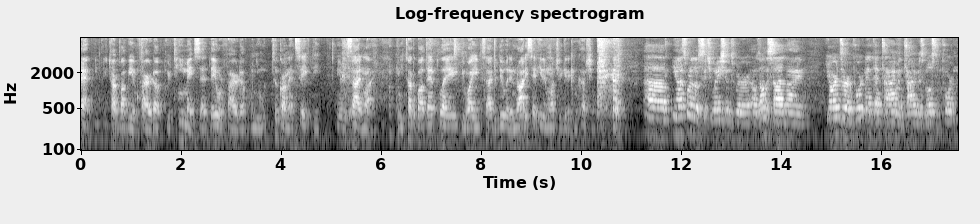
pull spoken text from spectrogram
Matt, you- talk about being fired up. Your teammates said they were fired up when you took on that safety near the sideline. Can you talk about that play, why you decided to do it? And Roddy said he didn't want you to get a concussion. Um, you know, that's one of those situations where I was on the sideline. Yards are important at that time, and time is most important.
